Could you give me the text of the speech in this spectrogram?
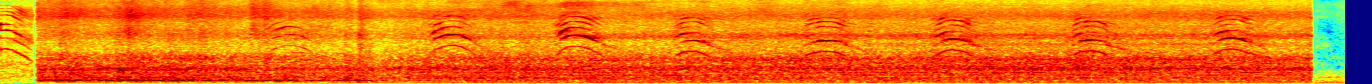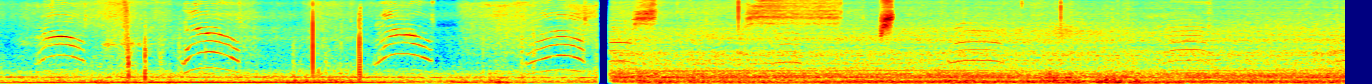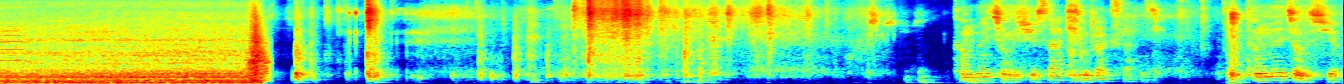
Çalışıyor. Sakin bırak sadece. Tanımaya çalışıyor.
